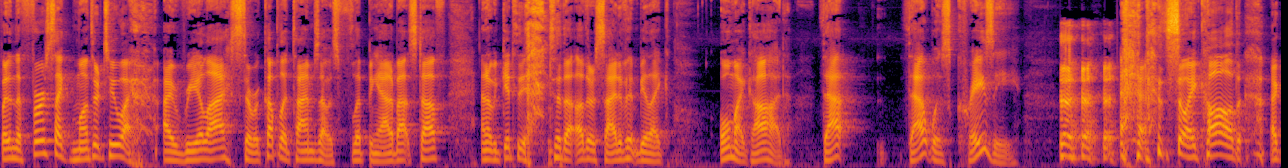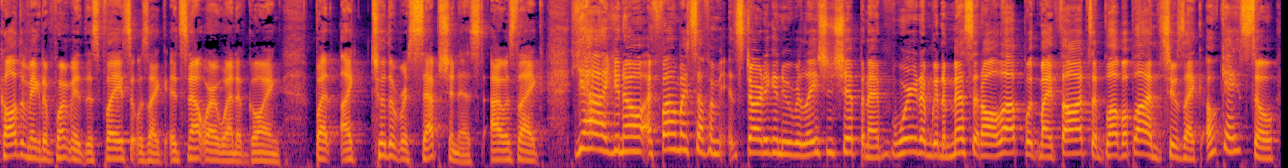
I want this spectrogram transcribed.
but in the first like month or two I, I realized there were a couple of times I was flipping out about stuff and I would get to the, to the other side of it and be like oh my god that that was crazy so I called. I called to make an appointment at this place. It was like it's not where I wound up going, but like to the receptionist, I was like, "Yeah, you know, I found myself I'm starting a new relationship, and I'm worried I'm going to mess it all up with my thoughts and blah blah blah." And she was like, "Okay, so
